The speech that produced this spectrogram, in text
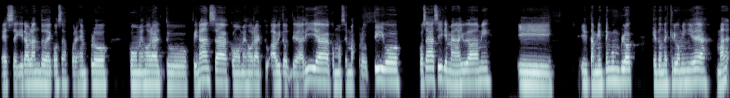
es seguir hablando de cosas, por ejemplo, cómo mejorar tus finanzas, cómo mejorar tus hábitos día a día, cómo ser más productivo, cosas así que me han ayudado a mí. Y, y también tengo un blog que es donde escribo mis ideas, más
